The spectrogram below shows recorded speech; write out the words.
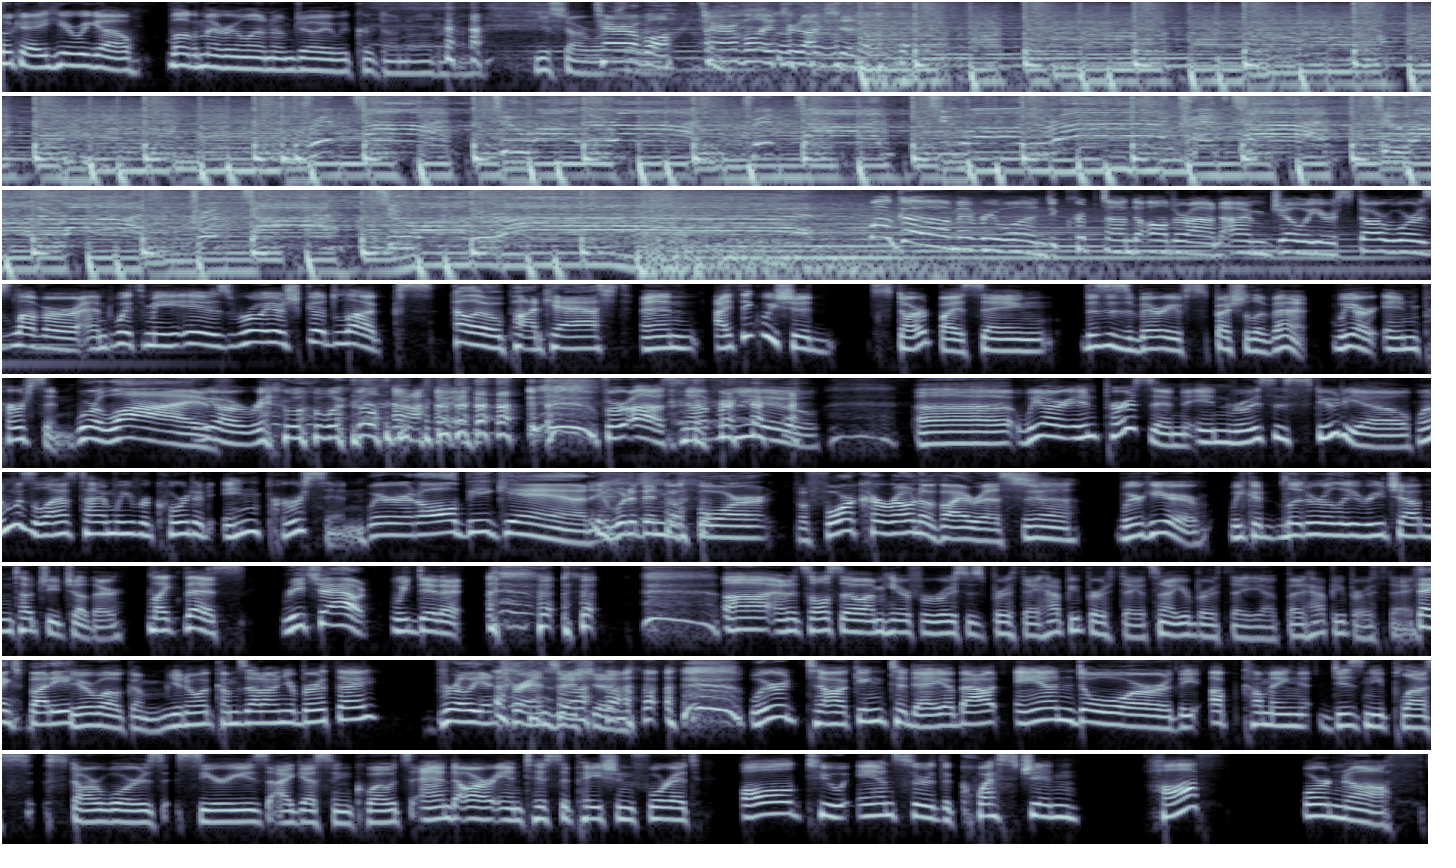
Okay, here we go. Welcome everyone. I'm Joey with Krypton Alderaan. Your Star Wars. Terrible, terrible introduction. everyone to Alderaan. I'm Joey, your Star Wars lover, and with me is Royish Goodlooks. Hello, podcast. And I think we should start by saying this is a very special event. We are in person. We're live. We are we're live for us, not for you. Uh, we are in person in Royce's studio. When was the last time we recorded in person? where it all began. It would have been before before coronavirus. Yeah, we're here. We could literally reach out and touch each other like this. Reach out. We did it. uh, and it's also I'm here for Royce's birthday. Happy birthday! It's not your birthday yet, but happy birthday. Thanks, buddy. You're welcome. You know what comes out on your birthday? Brilliant transition. We're talking today about Andor, the upcoming Disney Plus Star Wars series, I guess in quotes, and our anticipation for it, all to answer the question Hoth or Noth?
